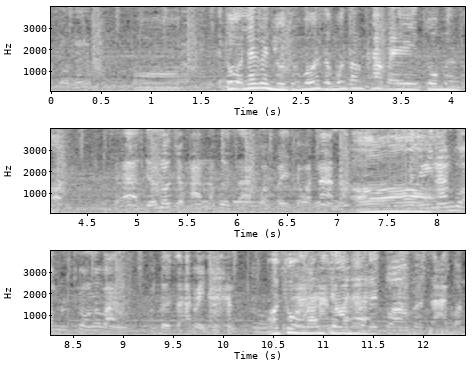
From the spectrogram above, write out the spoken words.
วโซนนั้นนะอ๋อตัวนั่นก็อยู่ถึงบนสมมติต้องเข้าไปตัวเมืองก่อน อ่าเดี๋ยวเราจะผ่านอำเภอสาก่อนไปจังหวัดน่านเนาะอ๋อ มันจะมีน้ำท่วมช่วงระหว่างอำเภอสาไปน่านอ๋อช่วงนั้นใช่ไหมฮะในตัวอำเภอสาก่อน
